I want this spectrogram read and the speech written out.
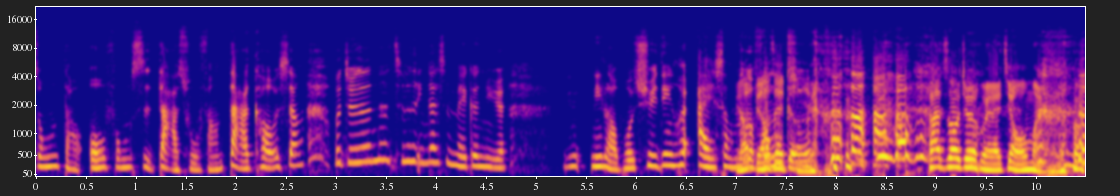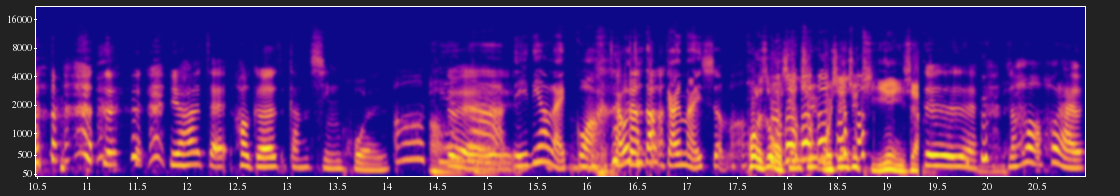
中岛欧风式大厨房、大烤箱，我觉得那就是应该是每个女人，你你老婆去一定会爱上那个风格。不要再提了，他之后就会回来叫我买了。对，因为他在浩哥刚新婚哦，天哪，你一定要来逛才会知道该买什么，或者说我先去，我先去体验一下。对对对，然后后来。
